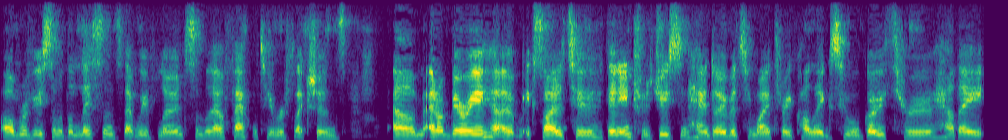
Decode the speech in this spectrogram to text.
I'll review some of the lessons that we've learned, some of our faculty reflections, um, and I'm very uh, excited to then introduce and hand over to my three colleagues who will go through how they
